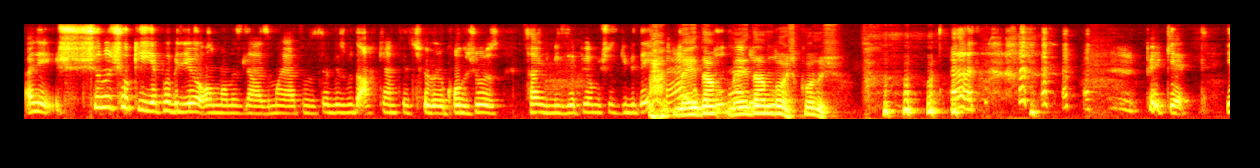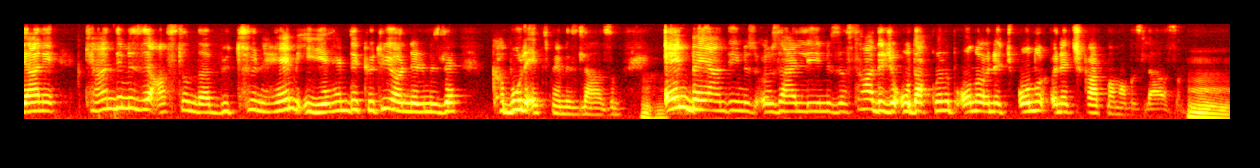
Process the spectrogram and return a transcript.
hani şunu çok iyi yapabiliyor olmamız lazım hayatımızda. Biz burada ahkam tescil böyle konuşuyoruz. Sanki biz yapıyormuşuz gibi değil mi? Her Meydan okuduğun, meydan duyduğun- boş konuş. Peki. Yani kendimizi aslında bütün hem iyi hem de kötü yönlerimizle kabul etmemiz lazım. En beğendiğimiz özelliğimize sadece odaklanıp onu öne onu öne çıkartmamamız lazım. Hmm.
